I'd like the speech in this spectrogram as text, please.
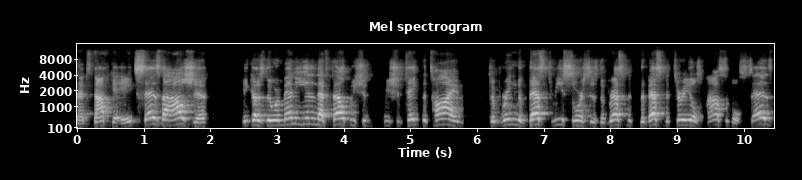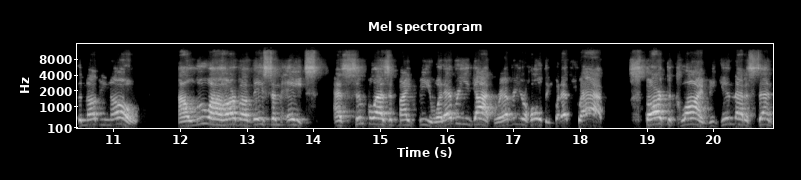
That's dafka eight. Says the Alshich, because there were many yidden that felt we should we should take the time to bring the best resources, the best the best materials possible. Says the Navi, no. Alu harva vesem eights. As simple as it might be, whatever you got, wherever you're holding, whatever you have, start the climb, begin that ascent,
